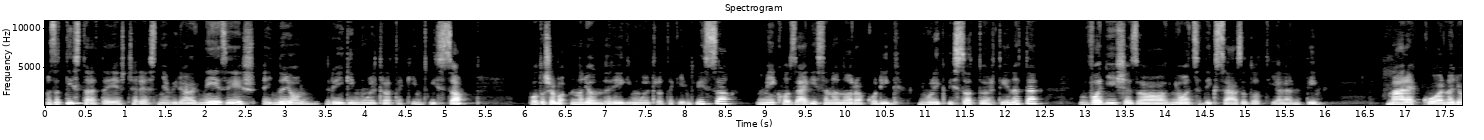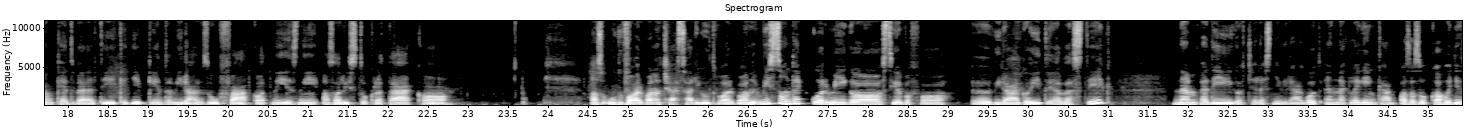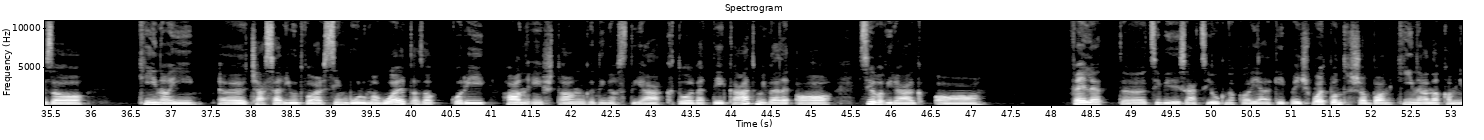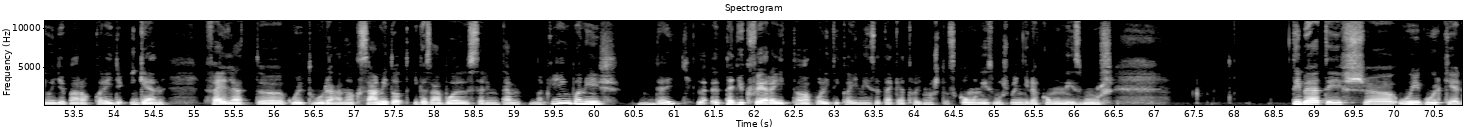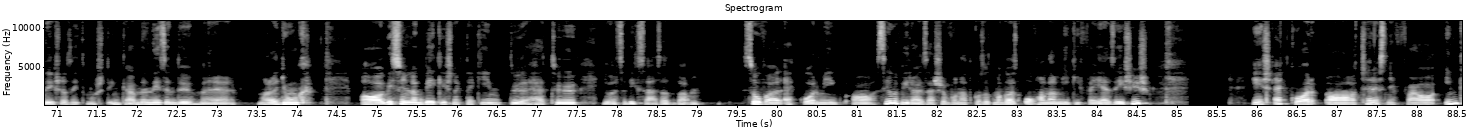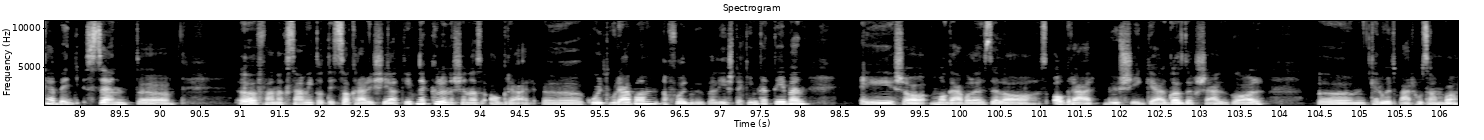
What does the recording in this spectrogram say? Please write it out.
az a tiszteleteljes cseresznyevirág nézés egy nagyon régi múltra tekint vissza, pontosabban nagyon régi múltra tekint vissza, méghozzá egészen a narakorig nyúlik vissza a története, vagyis ez a 8. századot jelenti. Már ekkor nagyon kedvelték egyébként a virágzó fákat nézni az arisztokraták a, az udvarban, a császári udvarban, viszont ekkor még a szilvafa virágait élvezték, nem pedig a cseresznyevirágot. Ennek leginkább az az oka, hogy ez a kínai császári udvar szimbóluma volt, az akkori Han és Tang dinasztiáktól vették át, mivel a szilvavirág a fejlett civilizációknak a jelképe is volt, pontosabban Kínának, ami ugyebár akkor egy igen fejlett kultúrának számított, igazából szerintem napjainkban is, mindegy, tegyük félre itt a politikai nézeteket, hogy most az kommunizmus, mennyire kommunizmus, Tibet és újgur kérdés az itt most inkább nem nézendő, mert maradjunk a viszonylag békésnek tekinthető 8. században. Szóval ekkor még a szilvavirágzásra vonatkozott maga az ohanami kifejezés is, és ekkor a cseresznyefá inkább egy szent uh, uh, fának számított, egy szakrális jelképnek, különösen az agrár uh, kultúrában, a földművelés tekintetében, és a magával ezzel az agrár bőséggel, gazdagsággal ö, került párhuzamba.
